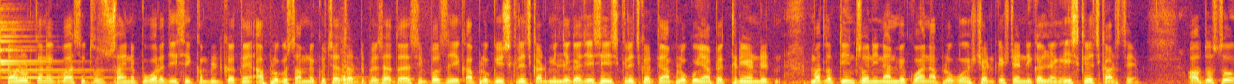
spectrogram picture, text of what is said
डाउनलोड करने के बाद से तो साइन अप वगैरह जैसे ही कंप्लीट करते हैं, आप लोग के सामने कुछ ऐसा इंटरफेस आता है। सिंपल से एक आप लोग को स्क्रेच कार्ड मिल जाएगा। जैसे स्क्रेच करते हैं, आप लोग को यहाँ पे थ्री हंड्रेड मतलब तीन सौ निन्यानवे कॉइन आप लोग को इंस्टेंट के इंस्टेंट निकल जाएँगे स्क्रेच कार्ड से। अब दोस्तों,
